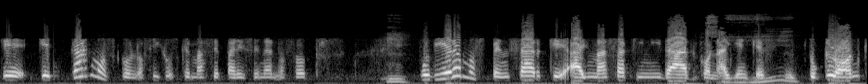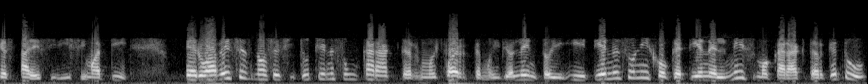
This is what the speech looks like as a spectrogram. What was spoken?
que, que estamos con los hijos que más se parecen a nosotros. Mm. Pudiéramos pensar que hay más afinidad con alguien que es tu clon, que es parecidísimo a ti, pero a veces no sé si tú tienes un carácter muy fuerte, muy violento, y, tienes un hijo que tiene el mismo carácter que tú,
